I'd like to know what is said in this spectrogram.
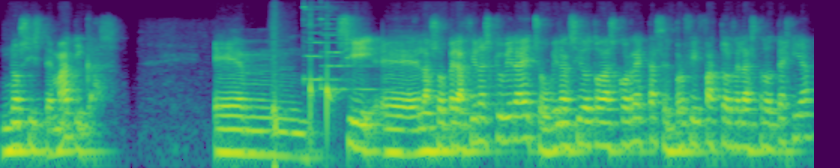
no sistemáticas. Em, si eh, las operaciones que hubiera hecho hubieran sido todas correctas, el profit factor de la estrategia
